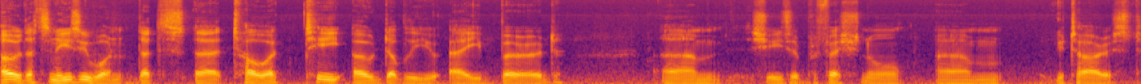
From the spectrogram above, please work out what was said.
Oh, that's an easy one. That's uh, Towa, T O W A Bird. Um, she's a professional um, guitarist,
